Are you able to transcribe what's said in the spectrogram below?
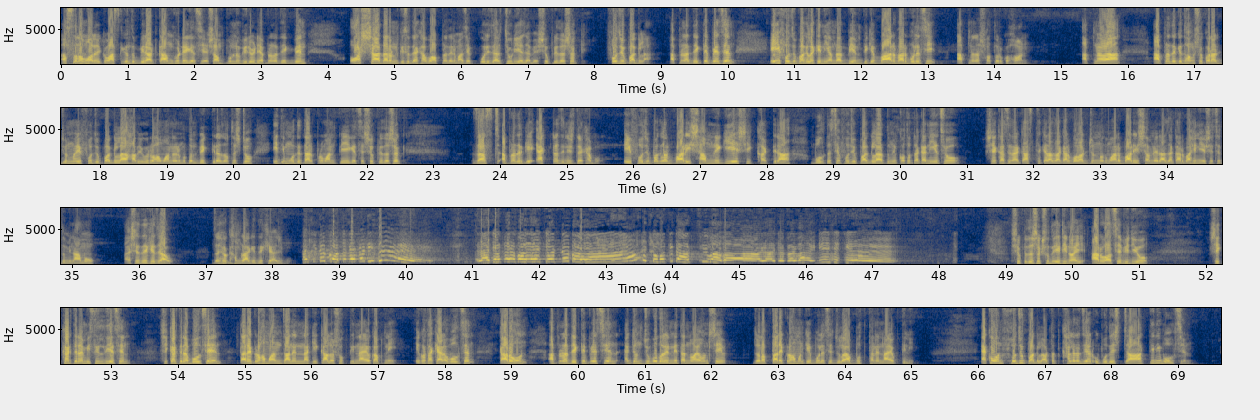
আসসালামু আলাইকুম। আজকে কিন্তু বিরাট কাম ঘটে গেছে। সম্পূর্ণ ভিডিওটি আপনারা দেখবেন। অসাধারণ কিছু দেখাবো আপনাদের মাঝে। কলিজার জুড়িয়ে যাবে। সুপ্রিয় দর্শক, ফজু পাগলা। আপনারা দেখতে পেয়েছেন, এই ফজু পাগলাকে নিয়ে আমরা বিএমপিকে বারবার বলেছি, আপনারা সতর্ক হন। আপনারা, আপনাদেরকে ধ্বংস করার জন্য এই ফজু পাগলা হাবিবুর রহমানের মতন ব্যক্তিরা যথেষ্ট। ইতিমধ্যে তার প্রমাণ পেয়ে গেছে। সুপ্রিয় দর্শক, জাস্ট আপনাদেরকে একটা জিনিস দেখাবো। এই ফজু পাগলার বাড়ির সামনে গিয়ে শিক্ষার্থীরা বলতেছে ফজু পাগলা তুমি কত টাকা নিয়েছো? শেখ হাসিনার কাছ থেকে রাজাকার বলার জন্য তোমার বাড়ির সামনে রাজাকার বাহিনী এসেছে তুমি নামো। এসে দেখে যাও। যাই হোক আমরা আগে দেখে আসব। হাসিনা কত টাকা দিছে? রাজাকার বলার জন্য বাবা তোমাকে ডাকছি বাবা রাজাকার বাহিনী এসেছে। সুপ্রিয় শুধু এটি নয় আরও আছে ভিডিও। শিক্ষার্থীরা মিছিল দিয়েছেন। শিক্ষার্থীরা বলছেন তারেক রহমান জানেন নাকি কালো শক্তির নায়ক আপনি? কথা কেন বলছেন? কারণ আপনারা দেখতে পেয়েছেন একজন যুবদলের নেতা নয়ন সে জনাব তারেক রহমানকে বলেছে জুলাই অভ্যুত্থানের নায়ক তিনি। এখন ফজু পাগলা অর্থাৎ খালেদা জিয়ার উপদেষ্টা, তিনি বলছেন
